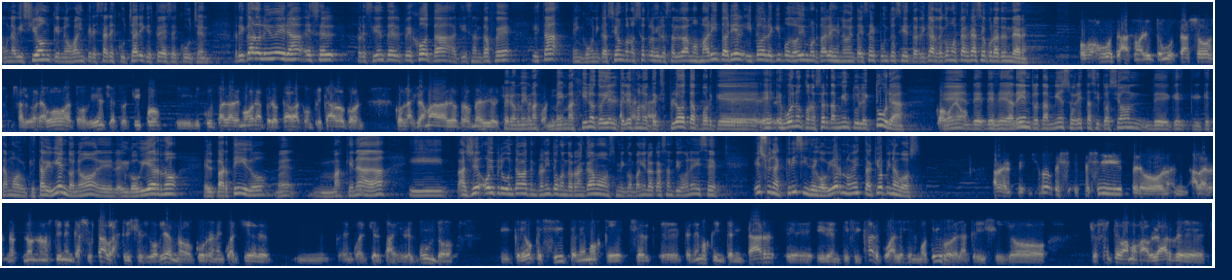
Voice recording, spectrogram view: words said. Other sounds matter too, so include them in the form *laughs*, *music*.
una visión que nos va a interesar escuchar y que ustedes escuchen. Ricardo Olivera es el presidente del PJ aquí en Santa Fe y está en comunicación con nosotros y lo saludamos. Marito, Ariel y todo el equipo de Oíd Mortales en 96.7. Ricardo, ¿cómo estás? Gracias por atender. Un gustazo, Marito, un gustazo saludar a vos, a tu audiencia, a tu equipo y disculpa la demora, pero estaba complicado con, con las llamadas de otros medios. Pero me, imagino que hoy el teléfono te explota porque *laughs* es, bueno conocer también tu lectura. ¿eh? desde adentro también sobre esta situación de que, estamos que está viviendo no el, gobierno el partido ¿eh? más que nada y ayer hoy preguntaba tempranito cuando arrancamos mi compañero acá Santi Bonet dice ¿Es una crisis de gobierno esta? ¿Qué opinas vos? A ver, yo creo que sí, pero a ver, no, nos tienen que asustar las crisis de gobierno, ocurren en cualquier mm, en cualquier país del mundo y creo que sí tenemos que ser, eh, tenemos que intentar eh, identificar cuál es el motivo de la crisis. Yo yo sé que vamos a hablar de,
